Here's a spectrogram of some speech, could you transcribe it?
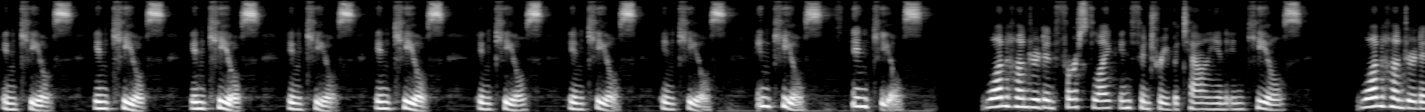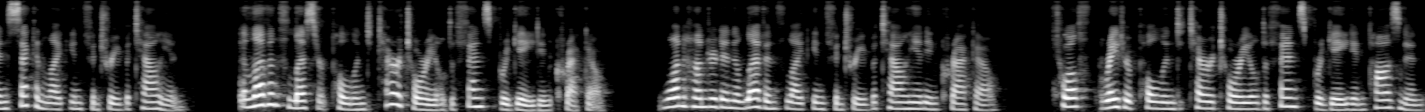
in Kiels, in Kiels, in Kiels, in Kiels, in Kiels, in Kiels, in Kiels, in Kiels, in Kiels, in Kiels. 101st Light Infantry Battalion in Kiels, 102nd Light Infantry Battalion, 11th Lesser Poland Territorial Defense Brigade in Krakow, 111th Light Infantry Battalion in Krakow, 12th Greater Poland Territorial Defense Brigade in Poznan,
